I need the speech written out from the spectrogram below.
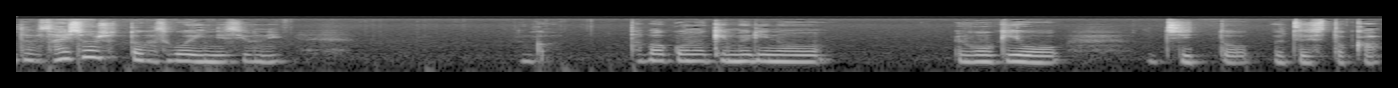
多分最初のショットがすごいいいんですよね。なんかタバコの煙の動きをじっと映すとか。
